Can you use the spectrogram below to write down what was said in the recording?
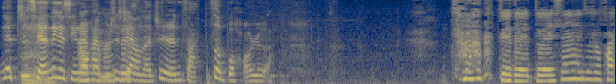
那之前那个形容哎还不是这样的，这人咋这不好惹？对对对，现在就是发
